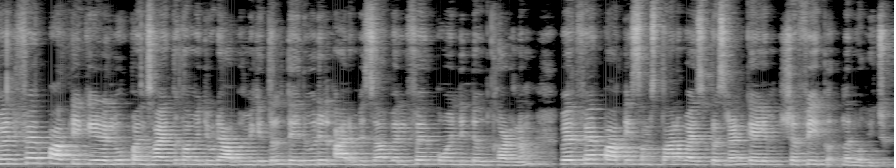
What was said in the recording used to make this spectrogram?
Welfare party Keezhallur panchayat കമ്മിറ്റിയുടെ ആഭിമുഖ്യത്തിൽ തെരൂരിൽ ആരംഭിച്ച വെൽഫെയർ പോയിന്റിന്റെ ഉദ്ഘാടനം വെൽഫെയർ പാർട്ടി സംസ്ഥാന vice president K M Shafeeq നിർവഹിച്ചു.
